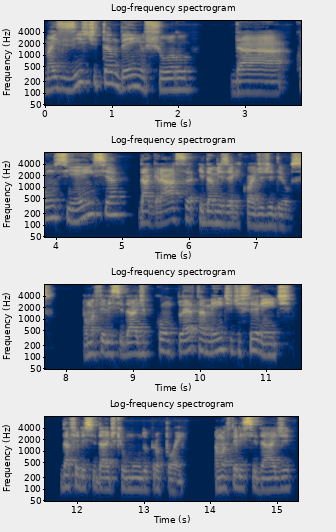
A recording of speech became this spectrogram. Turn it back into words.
mas existe também o choro da consciência da graça e da misericórdia de Deus. É uma felicidade completamente diferente da felicidade que o mundo propõe. É uma felicidade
